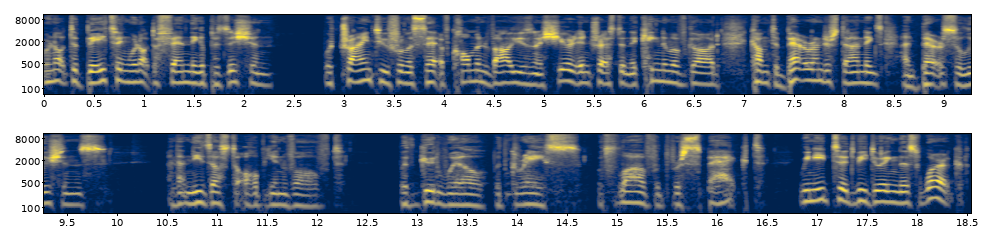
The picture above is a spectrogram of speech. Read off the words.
We're not debating, we're not defending a position. We're trying to, from a set of common values and a shared interest in the kingdom of God, come to better understandings and better solutions. And that needs us to all be involved with goodwill, with grace, with love, with respect. We need to be doing this work.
